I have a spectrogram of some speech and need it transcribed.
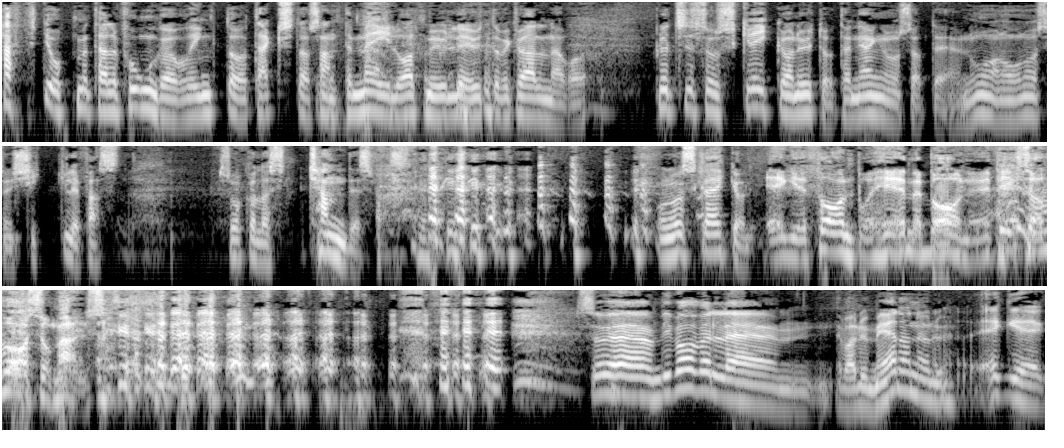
heftig oppe med telefonrør og ringte og teksta og sendte mail og alt mulig utover kvelden der. og Plutselig så skriker han utover til en gjeng oss at eh, nå har han ordna oss en skikkelig fest. Såkalt kjendisfest. Og nå skrek han 'Jeg er faen på hjemmebane, jeg fikser hva som helst'. Så eh, vi var vel eh, Var du med nede, du? Jeg,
